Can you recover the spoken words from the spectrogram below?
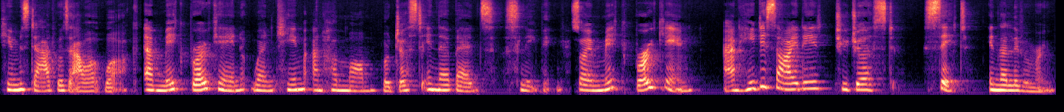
Kim's dad was out at work, and Mick broke in when Kim and her mom were just in their beds sleeping. So Mick broke in and he decided to just sit in the living room.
